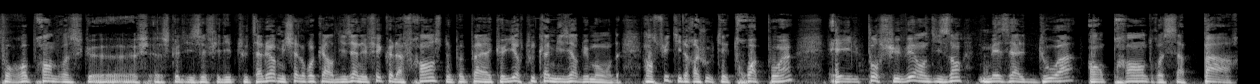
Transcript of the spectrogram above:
pour reprendre ce que, ce que disait Philippe tout à l'heure, Michel Rocard disait en effet que la France ne peut pas accueillir toute la misère du monde. Ensuite, il rajoutait trois points et il poursuivait en disant mais elle doit en prendre sa part.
